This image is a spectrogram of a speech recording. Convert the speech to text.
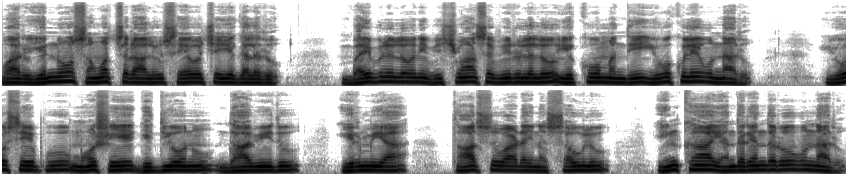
వారు ఎన్నో సంవత్సరాలు సేవ చేయగలరు. బైబిలులోని విశ్వాస వీరులలో ఎక్కువ మంది యువకులే ఉన్నారు. యోసేపు మోషే గిద్యోను దావీదు ఇర్మియా తార్సువాడైన సౌలు ఇంకా ఎందరెందరో ఉన్నారు.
